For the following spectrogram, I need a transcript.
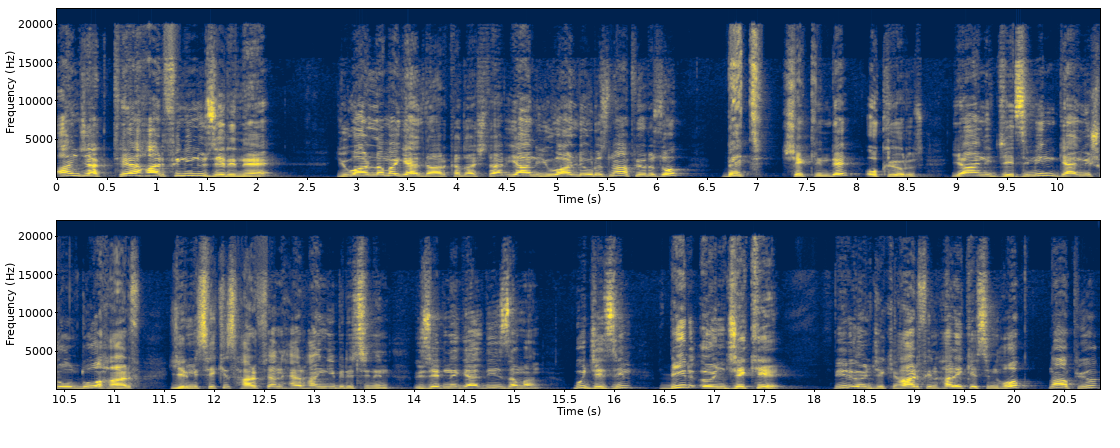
Ancak T harfinin üzerine yuvarlama geldi arkadaşlar. Yani yuvarlıyoruz ne yapıyoruz hop? Bet şeklinde okuyoruz. Yani cezimin gelmiş olduğu harf 28 harften herhangi birisinin üzerine geldiği zaman bu cezim bir önceki bir önceki harfin harekesini hop ne yapıyor?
